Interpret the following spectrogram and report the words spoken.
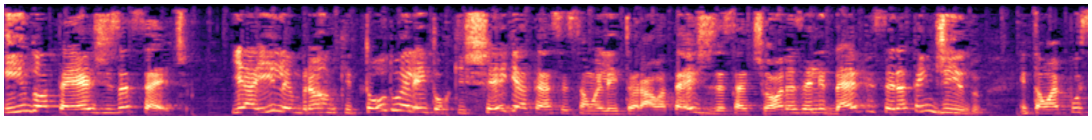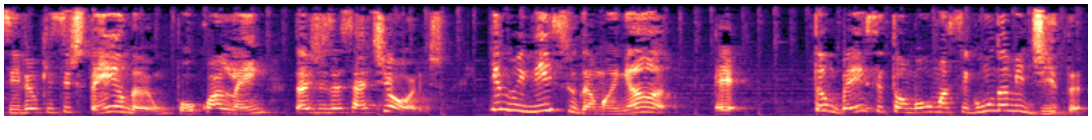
indo até às 17. E aí, lembrando que todo eleitor que chegue até a sessão eleitoral até as 17 horas, ele deve ser atendido. Então, é possível que se estenda um pouco além das 17 horas. E no início da manhã, é, também se tomou uma segunda medida.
